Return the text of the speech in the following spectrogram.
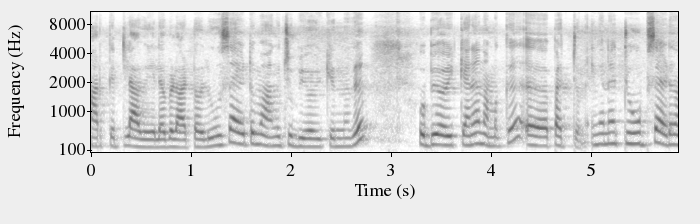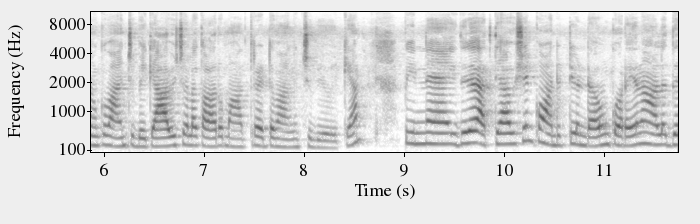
മാർക്കറ്റിൽ അവൈലബിൾ ആട്ടോ. ലൂസായിട്ട് വാങ്ങിച്ച് ഉപയോഗിക്കുന്നത് ഉപയോഗിക്കാൻ നമുക്ക് പറ്റും. ഇങ്ങനെ ട്യൂബ്സ് ആയിട്ട് നമുക്ക് വാങ്ങിച്ച് ഉപയോഗിക്കാം. ആവശ്യമുള്ള കളർ മാത്രമായിട്ട് വാങ്ങിച്ച് ഉപയോഗിക്കാം. പിന്നെ ഇതിൽ അത്യാവശ്യം ക്വാണ്ടിറ്റി ഉണ്ടാവും. കുറേ നാൾ ഇത്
